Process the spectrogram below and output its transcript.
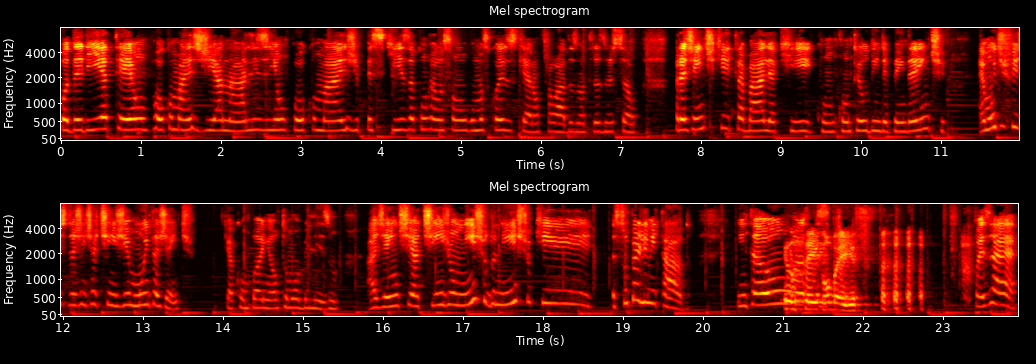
poderia ter um pouco mais de análise e um pouco mais de pesquisa com relação a algumas coisas que eram faladas na transmissão. Para gente que trabalha aqui com conteúdo independente, é muito difícil da gente atingir muita gente que acompanha automobilismo. A gente atinge um nicho do nicho que é super limitado. Então. Eu sei como é isso. pois é.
